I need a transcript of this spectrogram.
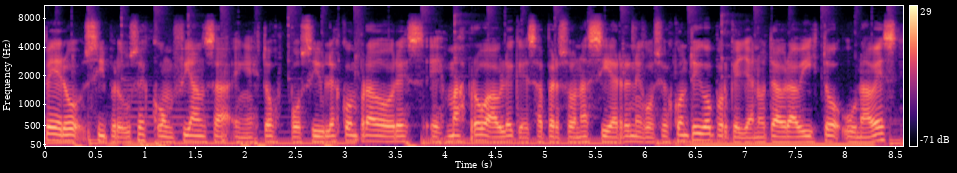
Pero si produces confianza en estos posibles compradores, es más probable que esa persona cierre negocios contigo porque ya no te habrá visto una vez,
